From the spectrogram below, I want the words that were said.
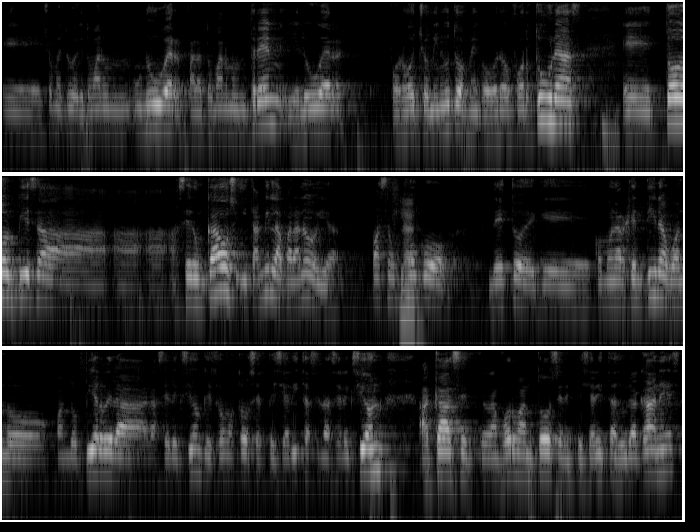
Eh, yo me tuve que tomar un, Uber para tomarme un tren y el Uber por ocho minutos me cobró fortunas. todo empieza a, a, a, ser un caos y también la paranoia. Pasa un poco de esto de que, como en Argentina, cuando, cuando pierde la, selección, que somos todos especialistas en la selección, acá se transforman todos en especialistas de huracanes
